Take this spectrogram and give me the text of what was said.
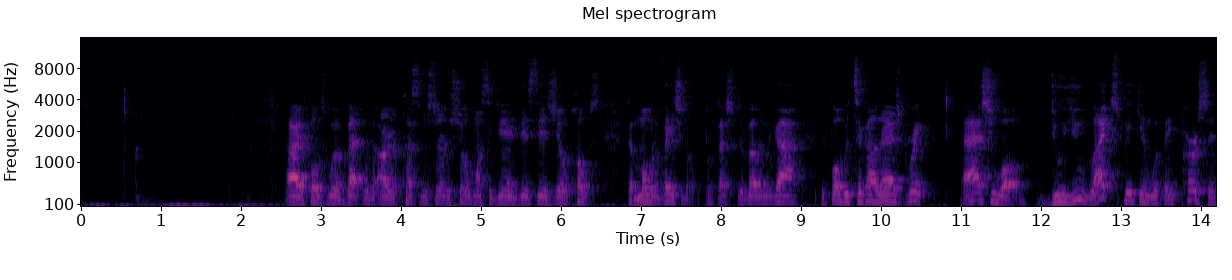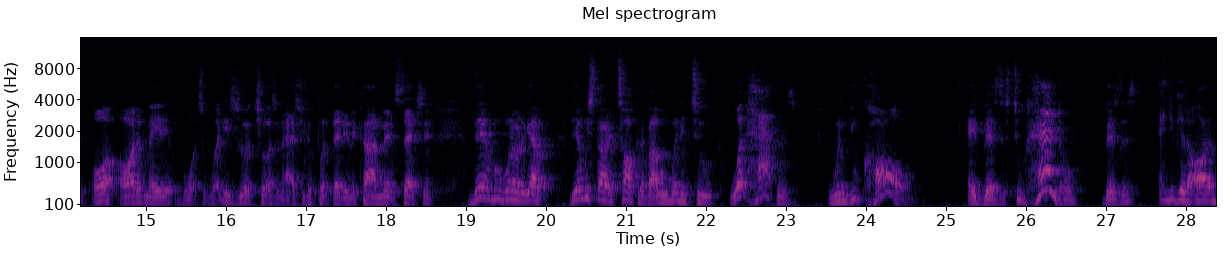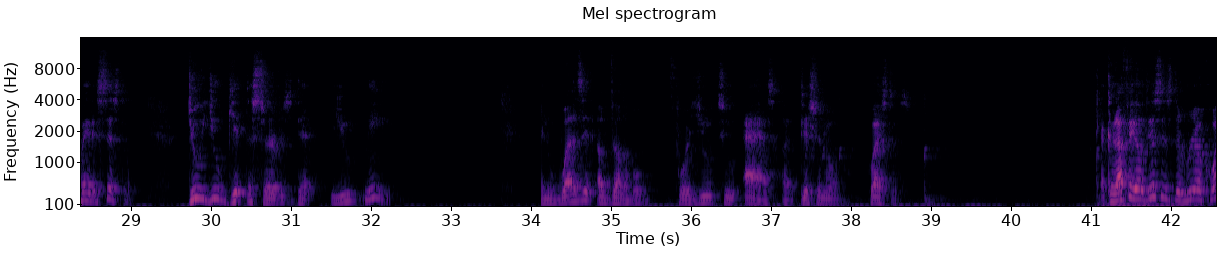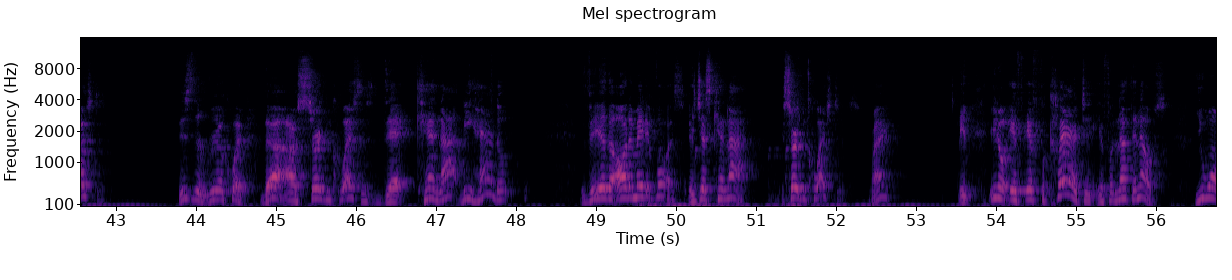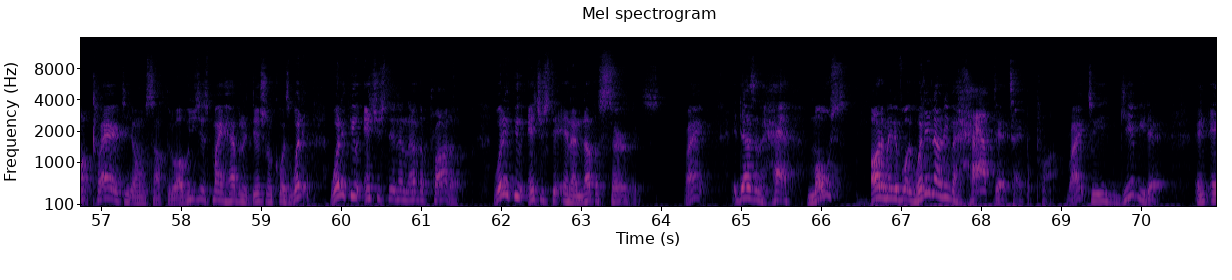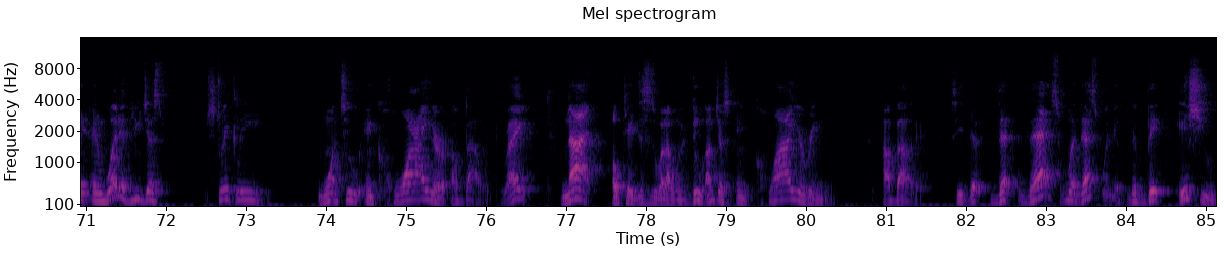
All right, folks, we're back with the Art of Customer Service Show. Once again, this is your host, the motivational professional development guy. Before we took our last break, I asked you all, do you like speaking with a person or automated voice? What is your choice? And I asked you to put that in the comment section. Then we went on to together. Then we started talking about. We went into what happens when you call a business to handle business and you get an automated system. Do you get the service that you need? And was it available for you to ask additional questions? Because I feel this is the real question. This is the real question. There are certain questions that cannot be handled via the automated voice. It just cannot. Certain questions, right? If you know, if, if for clarity, if for nothing else, you want clarity on something, or you just might have an additional question. What if, what if you're interested in another product? What if you're interested in another service? Right? It doesn't have most automated voice. Well, they don't even have that type of prompt, right? To give you that. And, and, and what if you just strictly want to inquire about it, right? Not, okay, this is what I want to do. I'm just inquiring about it. See, that, that that's what that's when the, the big issue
